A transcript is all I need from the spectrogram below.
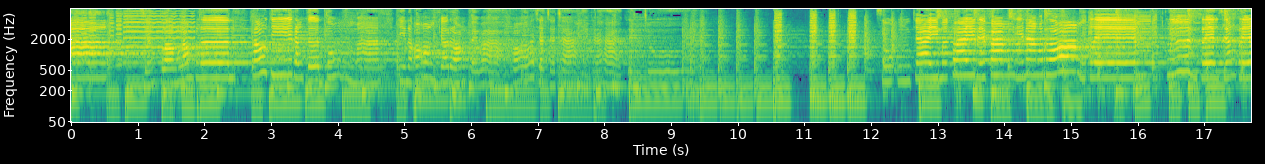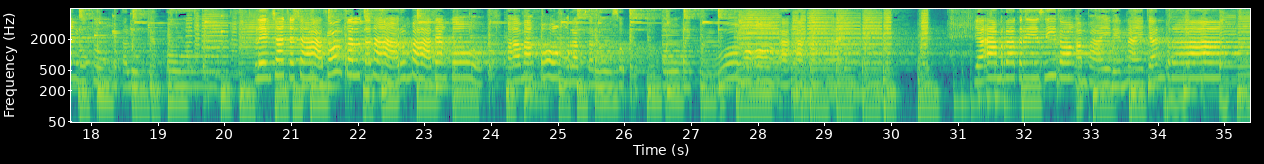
เสียงกลองลำเพลินเขาดีดังเตือนตุ้มมาอีน้องจะร้องไปว่าขอจะ ชาชาซอนตัลตนารุมบาแตงโก มามาคงรำสโลสบโตโตไม่โกมองอายยามราตรีสีทองอัมภัยเด่นในจันทรา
